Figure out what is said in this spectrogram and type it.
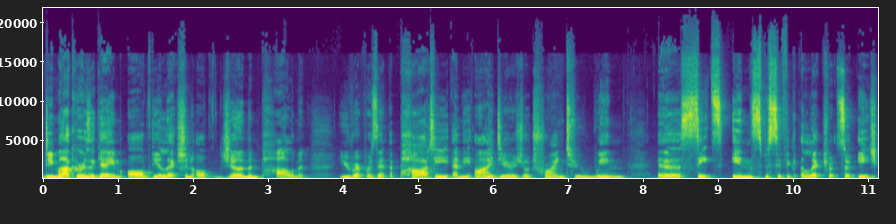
Die Macher is a game of the election of German parliament. You represent a party, and the idea is you're trying to win uh, seats in specific electorates. So each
